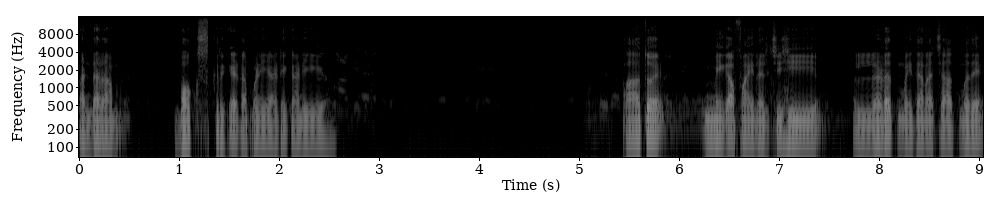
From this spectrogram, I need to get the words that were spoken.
पंडाराम बॉक्स क्रिकेट आपण या ठिकाणी पाहतोय. मेगा फायनलची ही लढत मैदानाच्या आतमध्ये.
